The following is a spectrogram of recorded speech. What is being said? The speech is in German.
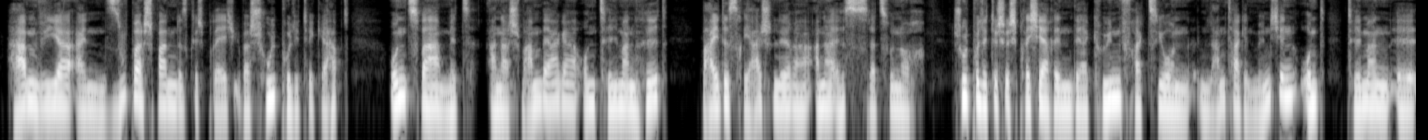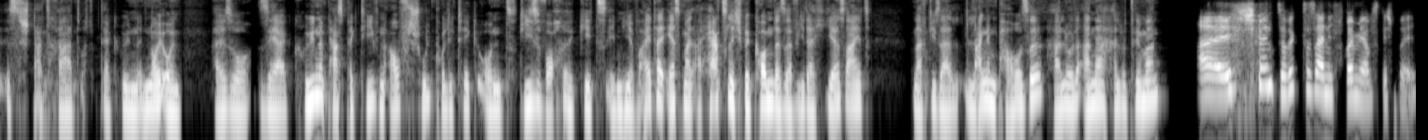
haben wir ein super spannendes Gespräch über Schulpolitik gehabt. Und zwar mit Anna Schwamberger und Tillmann Hirt, beides Realschullehrer. Anna ist dazu noch schulpolitische Sprecherin der Grünen-Fraktion im Landtag in München und Tillmann äh, ist Stadtrat der Grünen in Neu-Ulm. Also sehr grüne Perspektiven auf Schulpolitik und diese Woche geht es eben hier weiter. Erstmal herzlich willkommen, dass ihr wieder hier seid nach dieser langen Pause. Hallo Anna, hallo Tillmann. Hi, schön zurück zu sein. Ich freue mich aufs Gespräch.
